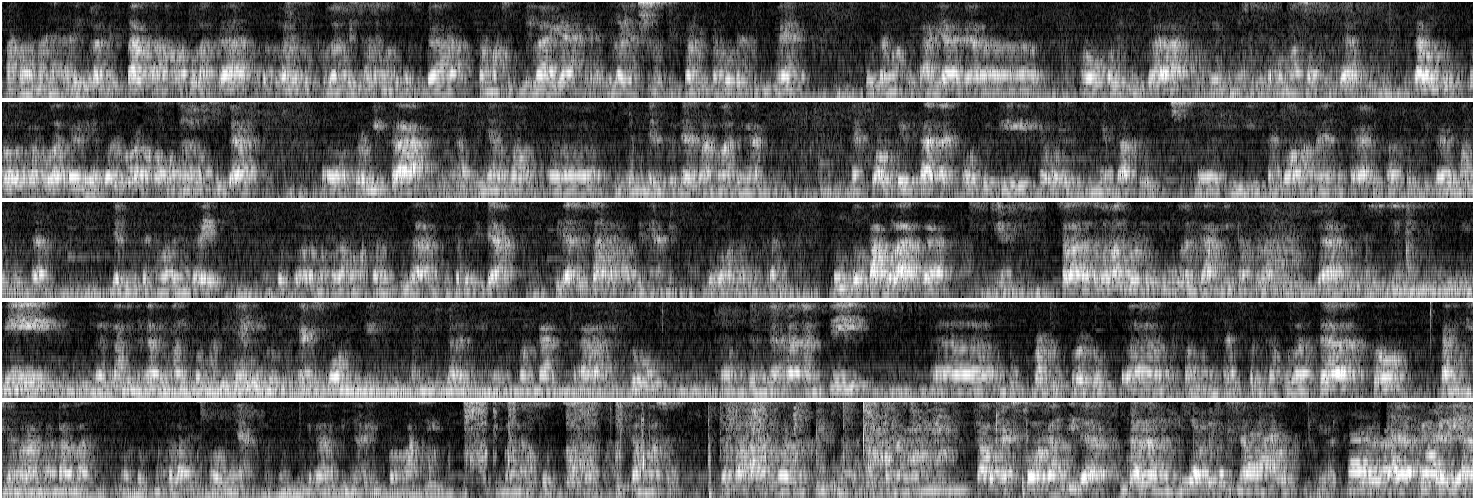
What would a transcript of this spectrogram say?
apa namanya tadi gula kristal sama kapulaga, kebetulan untuk gula kristal memang kita sudah termasuk wilayah ya wilayah gula kristal di Kabupaten Kebumen itu termasuk ayah ada Prowokoli juga, ini termasuk kita pemasok juga. Kita untuk ke kapulaga ini ada beberapa kelompok yang memang sudah eh, bermitra, artinya memang eh, sudah menjadi kerjasama dengan eksportir kita ada eksportir di Kabupaten Kebumen satu eh, di sektor namanya CPA Infrastruktur kita memang itu sudah jadi kita sama dengan baik untuk eh, masalah pemasaran gula kita tidak tidak susah lah artinya untuk pemasaran gula. Untuk kapulaga, ya, salah satu memang produk unggulan kami kapulaga juga. ya. Ini eh, kami dengar memang informasinya ini produk ekspor, gitu. kami juga lagi mengembangkan ke arah. Eh, mudah-mudahan nanti eh, untuk produk-produk eh, apa namanya tadi seperti kapulaga itu kami bisa merasakan lah untuk masalah ekspornya. Itu kita lagi nyari informasi bagaimana untuk bisa masuk ke pasar luar negeri semacam itu. Kalau ekspor kan tidak sembarangan Iya, produk bisa masuk. Ya, Harus ada kriteria,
